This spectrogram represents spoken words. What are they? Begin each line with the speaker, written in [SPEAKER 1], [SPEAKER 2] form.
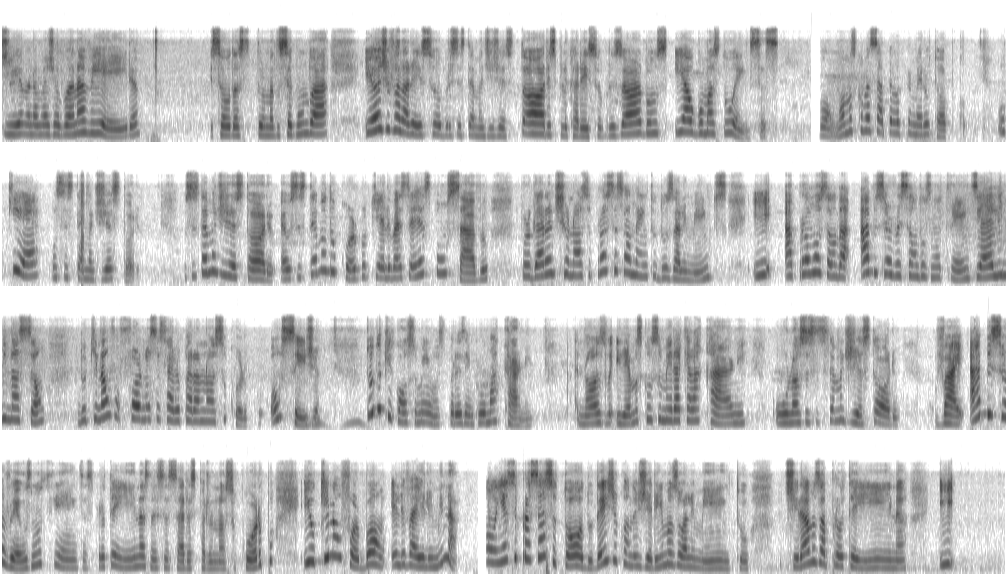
[SPEAKER 1] dia, meu nome é Giovana Vieira, sou da turma do segundo A e hoje falarei sobre o sistema digestório, explicarei sobre os órgãos e algumas doenças. Bom, vamos começar pelo primeiro tópico. O que é o sistema digestório? O sistema digestório é o sistema do corpo que ele vai ser responsável por garantir o nosso processamento dos alimentos e a promoção da absorção dos nutrientes e a eliminação do que não for necessário para o nosso corpo. Ou seja, tudo que consumimos, por exemplo, uma carne, nós iremos consumir aquela carne, o nosso sistema digestório vai absorver os nutrientes, as proteínas necessárias para o nosso corpo e o que não for bom, ele vai eliminar. Bom, e esse processo todo, desde quando ingerimos o alimento, tiramos a proteína e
